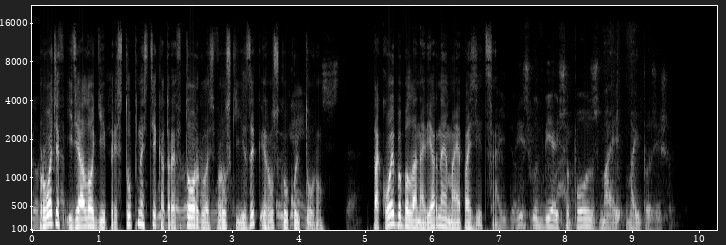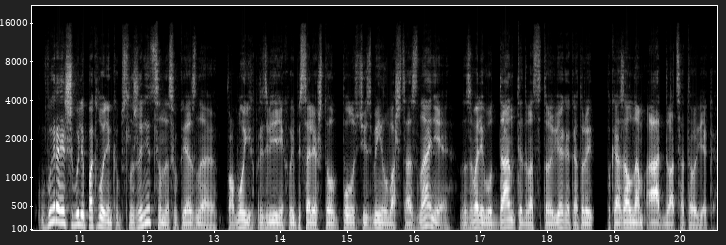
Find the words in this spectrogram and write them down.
против идеологии преступности, которая вторглась в русский язык и русскую культуру. Такой бы была, наверное, моя позиция. Вы раньше были поклонником Солженицына, насколько я знаю. Во многих произведениях вы писали, что он полностью изменил ваше сознание. Называли его Данте 20 века, который показал нам ад 20 века.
